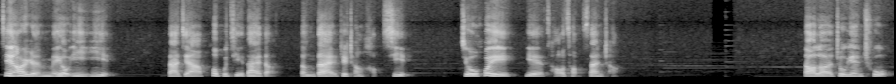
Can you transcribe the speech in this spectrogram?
见二人没有异议，大家迫不及待地等待这场好戏，酒会也草草散场。到了住院处，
